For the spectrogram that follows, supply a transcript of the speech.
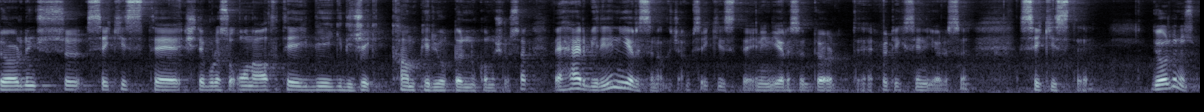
Dördüncüsü 8T, işte burası 16T diye gidecek tam periyotlarını konuşursak. Ve her birinin yarısını alacağım. 8T'nin yarısı 4T, ötekisinin yarısı 8T. Gördünüz mü?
